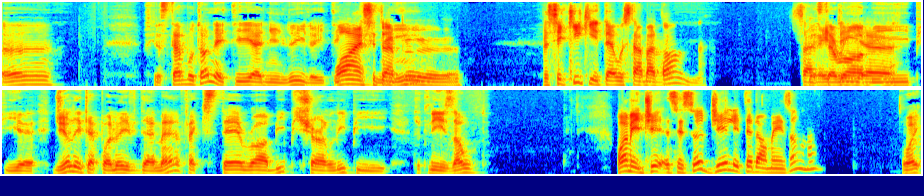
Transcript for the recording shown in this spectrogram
euh, Parce que Staboton a été annulé. Il a été Ouais, c'est un peu. euh, Mais c'est qui qui était au Stabaton? Ça Ben, C'était été. euh, Robbie, puis euh, Jill n'était pas là, évidemment. Fait que c'était Robbie, puis Charlie, puis toutes les autres. Ouais, mais Jill- c'est ça, Jill était dans la maison, non? Oui.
